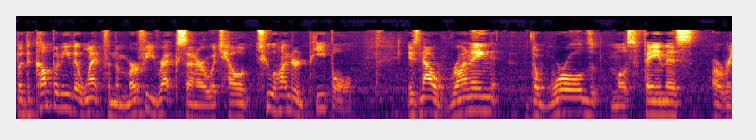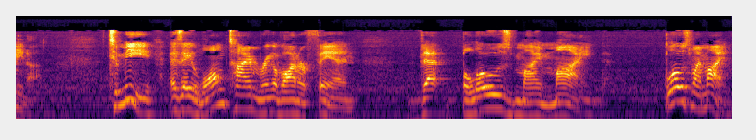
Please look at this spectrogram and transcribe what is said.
But the company that went from the Murphy Rec Center, which held 200 people, is now running the world's most famous arena. To me, as a longtime Ring of Honor fan, that blows my mind. Blows my mind.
